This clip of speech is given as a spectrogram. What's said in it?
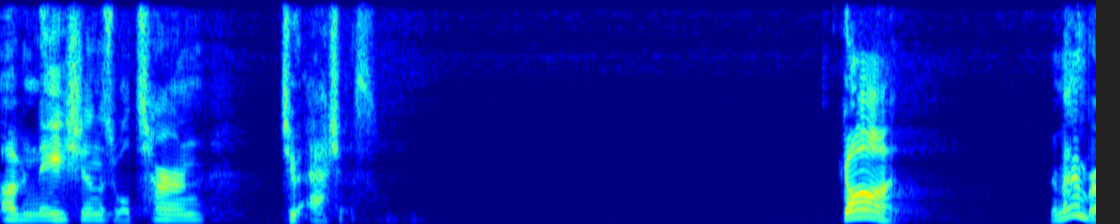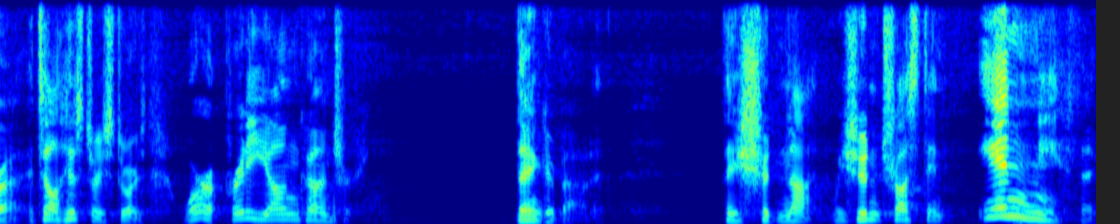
of nations will turn to ashes. Gone. Remember, I tell history stories. We're a pretty young country. Think about it. They should not. We shouldn't trust in anything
